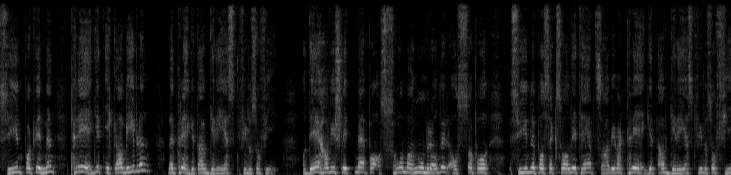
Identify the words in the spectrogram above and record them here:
syn på kvinnen, preget ikke av Bibelen, men preget av gresk filosofi. Og det har vi slitt med på så mange områder. Også på synet på seksualitet så har vi vært preget av gresk filosofi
